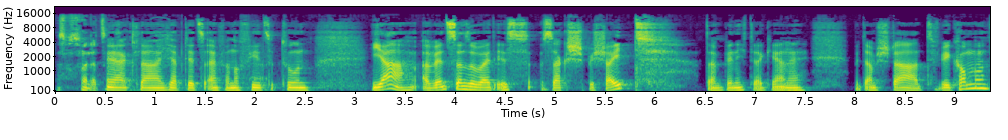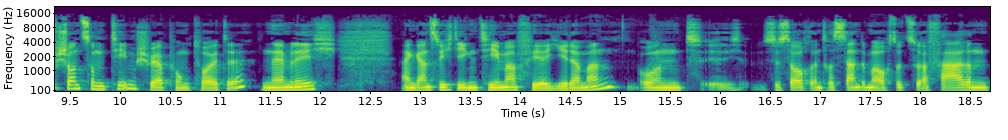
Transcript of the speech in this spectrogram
Das muss man dazu sagen. Ja klar, ich habe jetzt einfach noch viel zu tun. Ja, wenn es dann soweit ist, sagst Bescheid dann bin ich da gerne mit am Start. Wir kommen schon zum Themenschwerpunkt heute, nämlich ein ganz wichtigen Thema für jedermann. Und es ist auch interessant, immer auch so zu erfahren,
